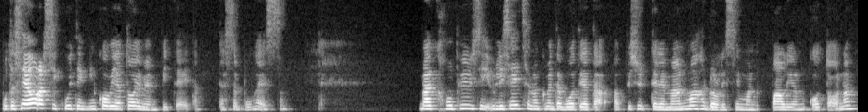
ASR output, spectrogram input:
Mutta seurasi kuitenkin kovia toimenpiteitä tässä puheessa. Macron pyysi yli 70-vuotiaita pysyttelemään mahdollisimman paljon kotona.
